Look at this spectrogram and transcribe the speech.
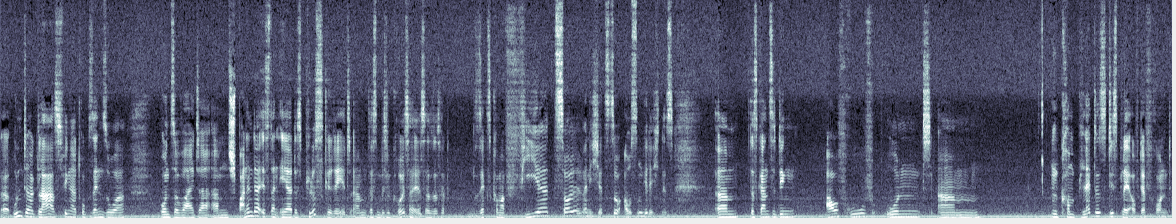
äh, unter Glas Fingerdrucksensor und so weiter. Ähm, spannender ist dann eher das Plus-Gerät, ähm, das ein bisschen größer ist. Also das hat 6,4 Zoll, wenn ich jetzt so Außengedächtnis ähm, das ganze Ding aufruf und ähm, ein komplettes Display auf der Front.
